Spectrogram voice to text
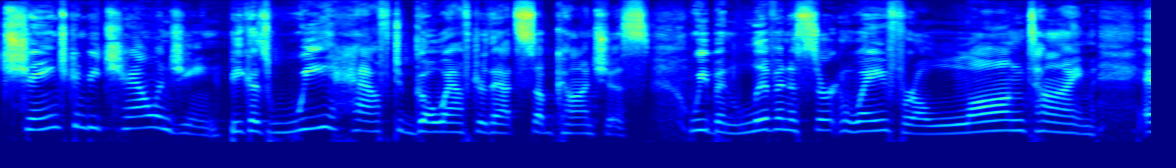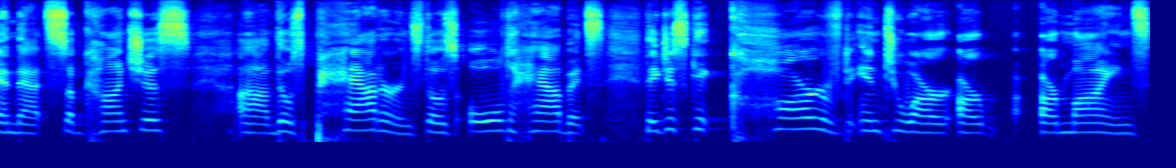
Change can be challenging because we have to go after that subconscious. We've been living a certain way for a long time, and that subconscious, uh, those patterns, those old habits, they just get carved into our our our minds.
